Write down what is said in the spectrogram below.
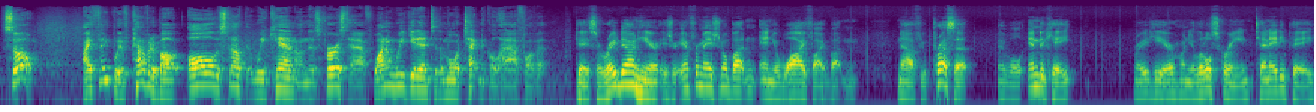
So, I think we've covered about all the stuff that we can on this first half. Why don't we get into the more technical half of it? Okay, so right down here is your informational button and your Wi-Fi button. Now, if you press it, it will indicate right here on your little screen, 1080p.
